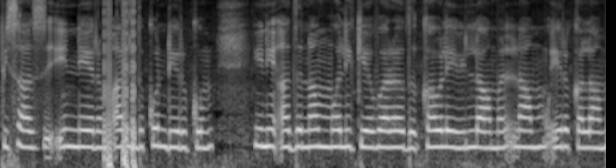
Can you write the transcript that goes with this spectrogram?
பிசாசு இந்நேரம் அறிந்து கொண்டிருக்கும். இனி அது நம் வழிக்கே வராது. கவலை இல்லாமல் நாம் இருக்கலாம்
